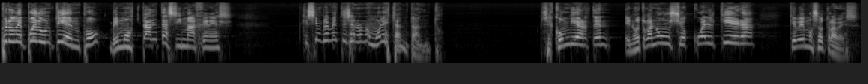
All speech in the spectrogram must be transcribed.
Pero después de un tiempo vemos tantas imágenes que simplemente ya no nos molestan tanto. Se convierten en otro anuncio cualquiera que vemos otra vez.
